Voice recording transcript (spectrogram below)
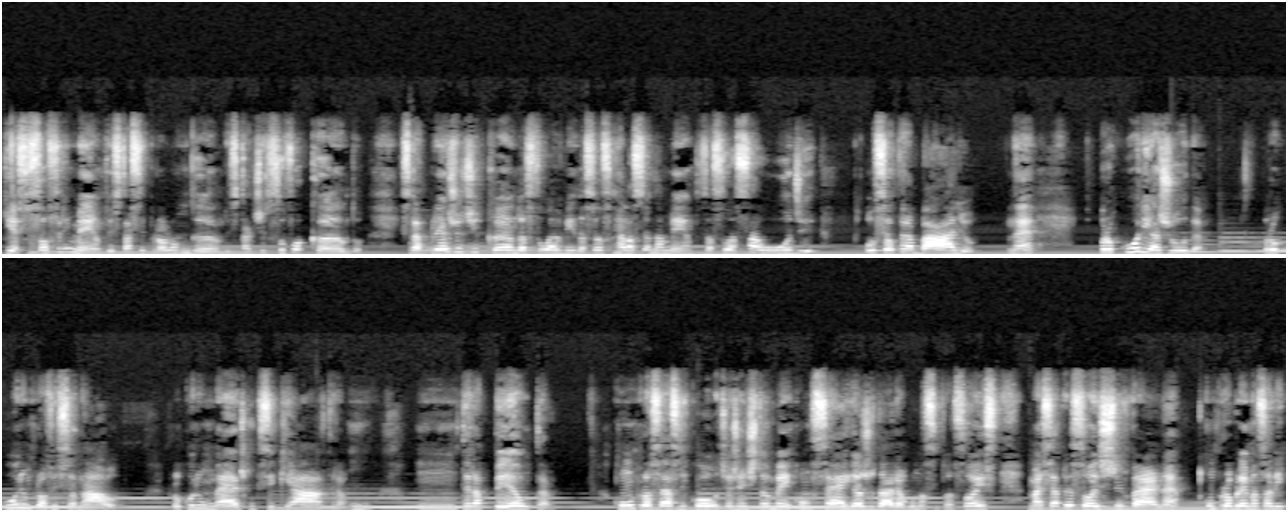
que esse sofrimento está se prolongando, está te sufocando, está prejudicando a sua vida, seus relacionamentos, a sua saúde, o seu trabalho, né? Procure ajuda, procure um profissional, procure um médico, um psiquiatra, um, um terapeuta. Com o processo de coach, a gente também consegue ajudar em algumas situações, mas se a pessoa estiver, né, com problemas ali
